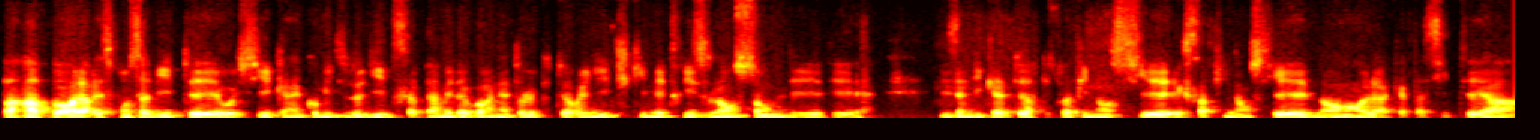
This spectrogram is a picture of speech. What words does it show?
par rapport à la responsabilité aussi qu'a un comité d'audit, ça permet d'avoir un interlocuteur unique qui maîtrise l'ensemble des, indicateurs, qu'ils soient financiers, extra-financiers, dans la capacité à,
